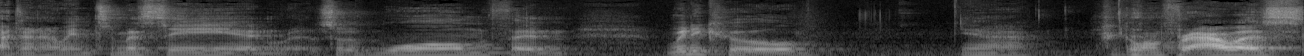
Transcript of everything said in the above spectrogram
I don't know intimacy and sort of warmth and really cool. Yeah, go on for hours.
